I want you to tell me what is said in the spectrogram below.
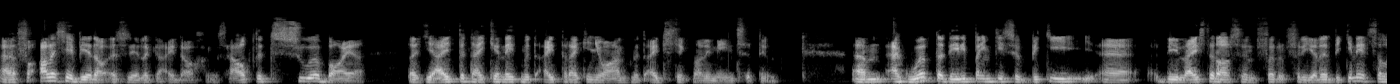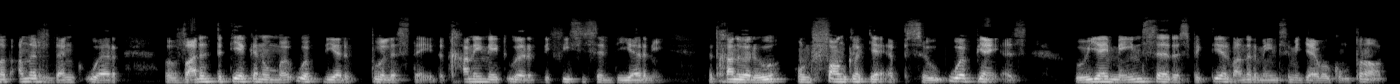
Uh vir alles jy weet daar is redelike uitdagings. Help dit so baie dat jy baie keer net moet uitreik en jou hand moet uitsteek na die mense toe. Um ek hoop dat hierdie puntjie so bietjie uh die luisteraars en vir vir julle bietjie net sal wat anders dink oor wat dit beteken om 'n oop deur polis te hê. Dit gaan nie net oor die fisiese deur nie. Dit gaan oor hoe ontvanklik jy is, hoe oop jy is, hoe jy mense respekteer wanneer mense met jou wil kom praat.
